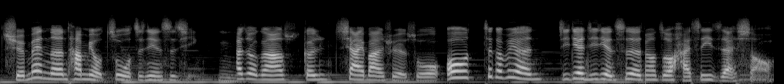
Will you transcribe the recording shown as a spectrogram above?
学妹呢，她没有做这件事情，她就跟他跟下一班的学姐说：“哦，这个病人几点几点吃了药之后，还是一直在烧。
